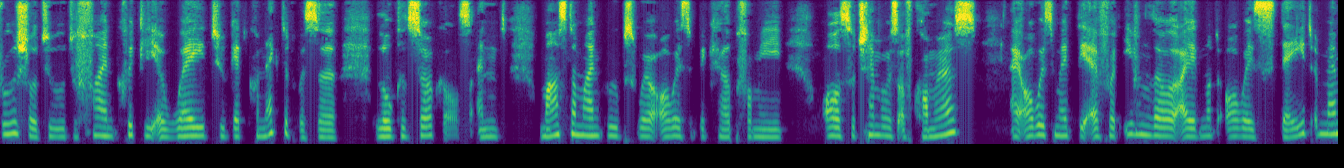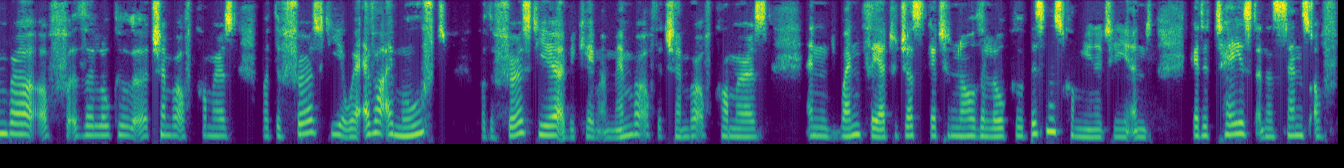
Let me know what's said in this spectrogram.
crucial to, to find quickly a way to get connected with the local circles. And mastermind groups were always a big help for me. Also chambers of commerce. I always made the effort, even though I had not always stayed a member of the local uh, chamber of commerce. But the first year, wherever I moved, for the first year, I became a member of the Chamber of Commerce and went there to just get to know the local business community and get a taste and a sense of,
